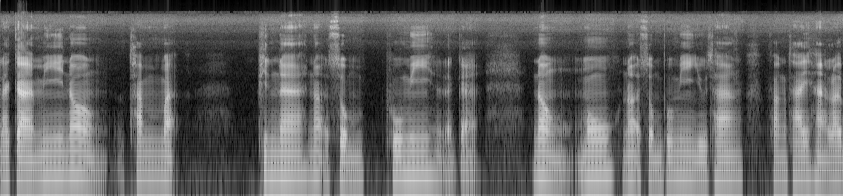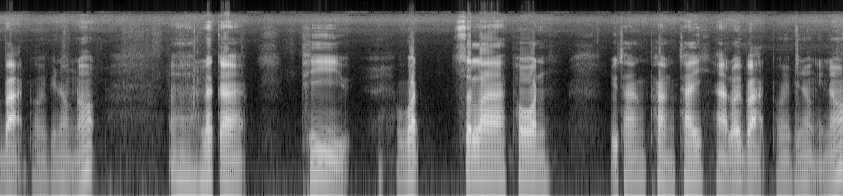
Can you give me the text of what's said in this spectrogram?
แล้วก็มีน้องธรรมพินนาเนาะสมภูมิแล้วก็น้องโมเนาะสมภูมิอยู่ทางฝั่งไทยห้าร้อยบาทพ่อแม่พี่น้องเนาะอ่าแล้วก็พี่วัดสลาพร อยู่ทางฝั่งไทยห้าร้อยบาทพ่อแม่พี่น้องอีกเนาะ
